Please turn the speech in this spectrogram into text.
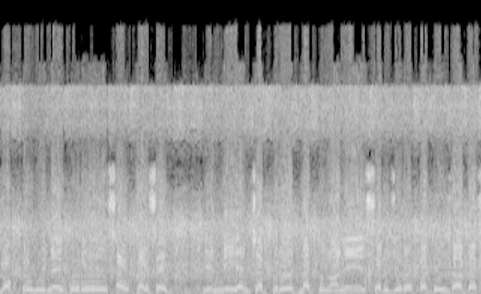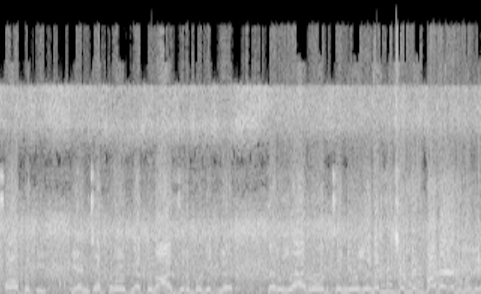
डॉक्टर विनय कोरे सावकार साहेब यांनी यांच्या प्रयत्नातून आणि सर्जेराव पाटील दादा सभापती यांच्या प्रयत्नातून आज जर बघितलं तर या रोडचं नियोजन जमीन पाण्याखाली गेली.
